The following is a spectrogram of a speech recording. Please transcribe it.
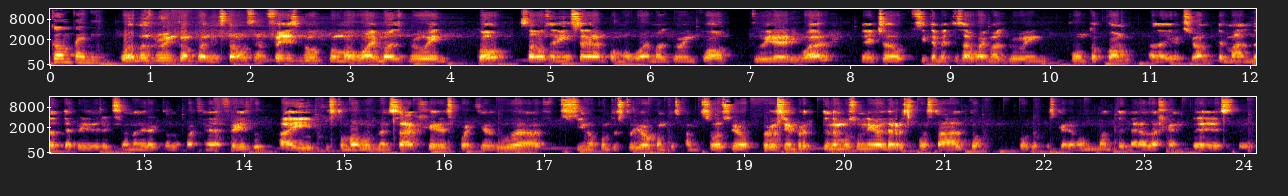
Company. Guaymas Brewing Company. Estamos en Facebook como Guaymas Brewing Co. Estamos en Instagram como Guaymas Brewing Co. Twitter igual. De hecho, si te metes a guaymasbrewing.com a la dirección, te manda, te redirecciona directo a la página de Facebook. Ahí pues tomamos mensajes, cualquier duda, si no contesto yo, contesta mi socio, pero siempre tenemos un nivel de respuesta alto porque pues queremos mantener a la gente, este,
